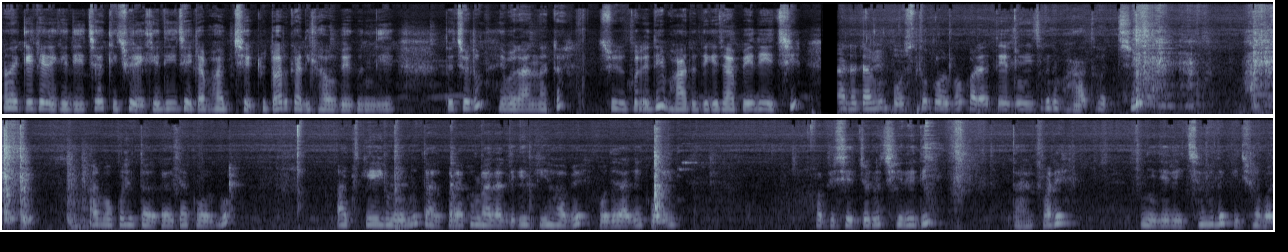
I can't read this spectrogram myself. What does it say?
মানে কেটে রেখে দিয়েছে আর কিছু রেখে দিয়েছে, এটা ভাবছি একটু তরকারি খাব বেগুন দিয়ে। তো চলুন, এবার রান্নাটা শুরু করে দিই। ভাত দিকে চাপিয়ে দিয়েছি। ডাঁটাটা আমি পোস্ত করব কড়াই তেল দিয়েছি, কিন্তু ভাত হচ্ছে। আর বকলির তরকারিটা করব। আজকে এই মেনু, তারপরে এখন বেলার দিকে কি হবে, ওদের আগে করে অফিসের জন্য ছেড়ে দিই। তারপরে নিজের ইচ্ছা হলে কিছু আবার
